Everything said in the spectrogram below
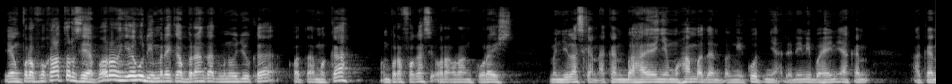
Yang provokator siapa? Orang Yahudi. Mereka berangkat menuju ke kota Mekah memprovokasi orang-orang Quraisy, menjelaskan akan bahayanya Muhammad dan pengikutnya dan ini bahaya ini akan akan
